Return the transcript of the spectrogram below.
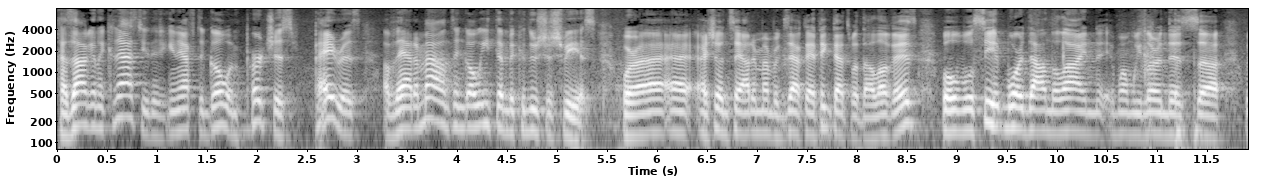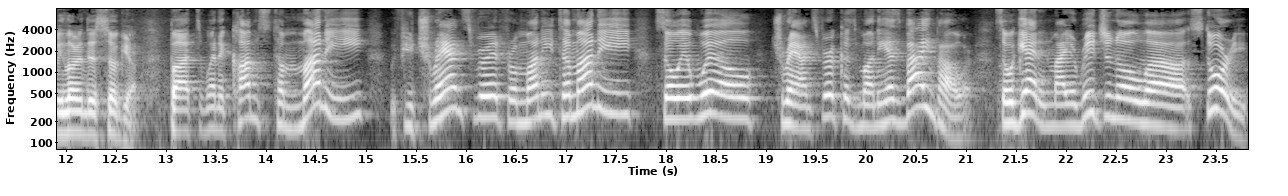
Chazal are going to knas you that you're going to have to go and purchase payers of that amount and go eat them Kedusha Shvias. Or I, I, I, shouldn't say, I don't remember exactly. I think that's what the halacha is. Well, we'll see it more down the line when we learn this, uh, we learn this sugya. But when it comes to money, if you transfer it from money to money, so it will transfer because money has buying power. So again, in my original uh, story,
